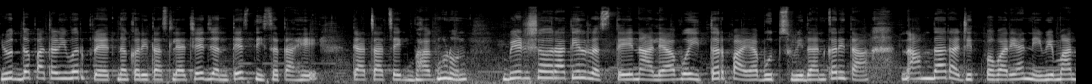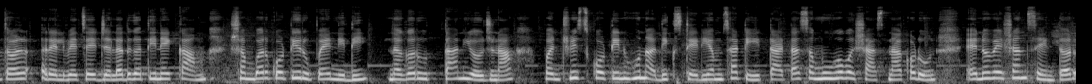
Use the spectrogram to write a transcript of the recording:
युद्ध पातळीवर प्रयत्न करीत असल्याचे जनतेस दिसत आहे. त्याचाच एक भाग म्हणून बीड शहरातील रस्ते नाल्या व इतर पायाभूत सुविधांकरिता नामदार अजित पवार यांनी विमानतळ रेल्वेचे जलदगतीने काम शंभर कोटी रुपये निधी नगर उत्थान योजना पंचवीस कोटींहून अधिक स्टेडियमसाठी टाटा समूह व शासनाकडून इनोव्हेशन सेंटर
